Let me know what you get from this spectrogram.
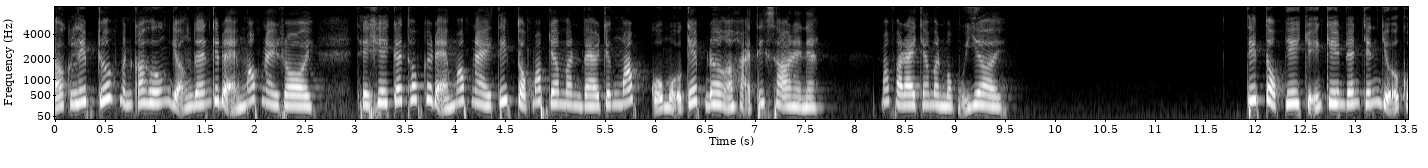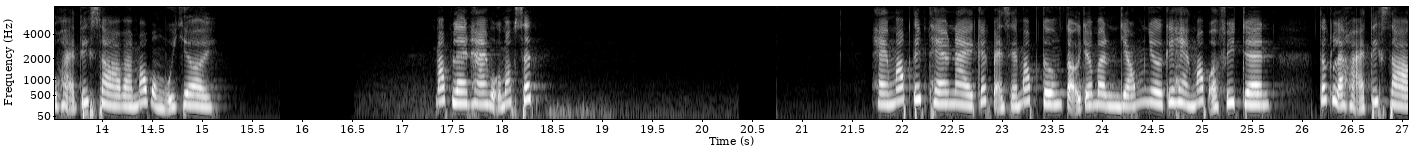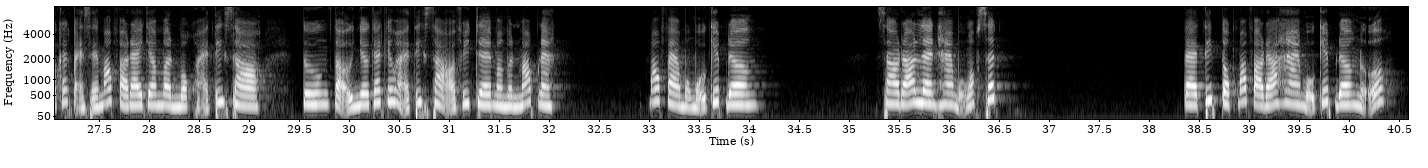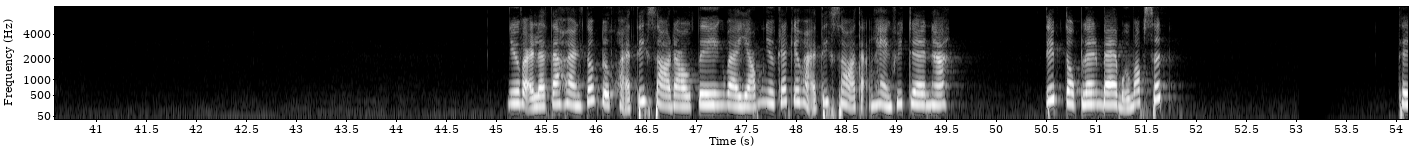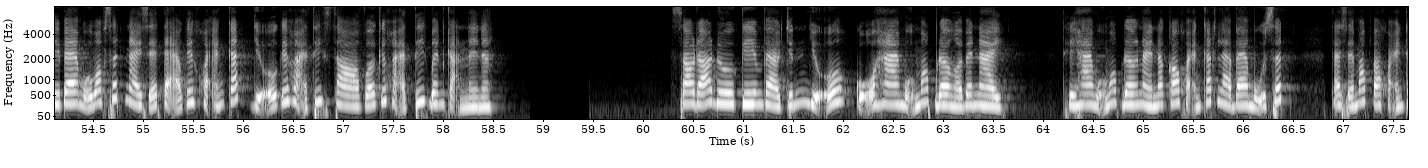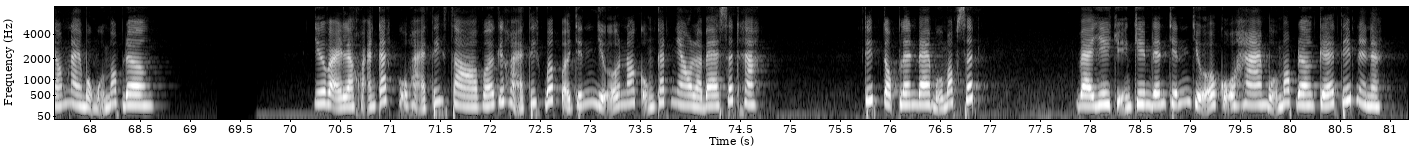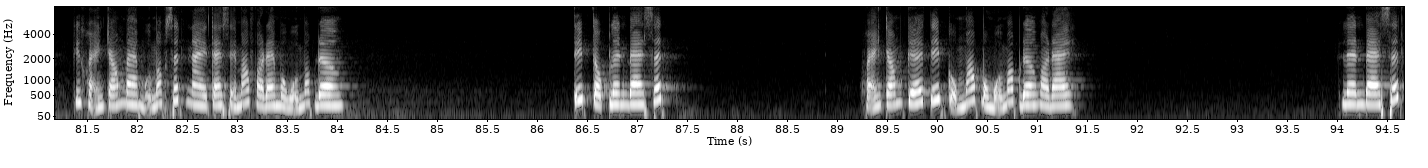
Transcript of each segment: ở clip trước mình có hướng dẫn đến cái đoạn móc này rồi. Thì khi kết thúc cái đoạn móc này, tiếp tục móc cho mình vào chân móc của mũi kép đơn ở họa tiết so này nè. Móc vào đây cho mình một mũi dời. Tiếp tục di chuyển kim đến chính giữa của họa tiết so và móc một mũi dời. Móc lên hai mũi móc xích. Hàng móc tiếp theo này các bạn sẽ móc tương tự cho mình giống như cái hàng móc ở phía trên. Tức là họa tiết sò các bạn sẽ móc vào đây cho mình một họa tiết sò tương tự như các cái họa tiết sò ở phía trên mà mình móc nè. Móc vào một mũi kép đơn. Sau đó lên hai mũi móc xích. Và tiếp tục móc vào đó hai mũi kép đơn nữa. Như vậy là ta hoàn tất được họa tiết sò đầu tiên và giống như các cái họa tiết sò thẳng hàng phía trên ha. Tiếp tục lên ba mũi móc xích. Thì ba mũi móc xích này sẽ tạo cái khoảng cách giữa cái họa tiết sò với cái họa tiết bên cạnh này nè sau đó đưa kim vào chính giữa của hai mũi móc đơn ở bên này. Thì hai mũi móc đơn này nó có khoảng cách là ba mũi xích. Ta sẽ móc vào khoảng trống này một mũi móc đơn. Như vậy là khoảng cách của họa tiết sò với cái họa tiết búp ở chính giữa nó cũng cách nhau là ba xích ha. Tiếp tục lên ba mũi móc xích. Và di chuyển kim đến chính giữa của hai mũi móc đơn kế tiếp này nè. Cái khoảng trống ba mũi móc xích này ta sẽ móc vào đây một mũi móc đơn. Tiếp tục lên 3 xích khoảng trống kế tiếp cũng móc một mũi móc đơn vào đây. Lên 3 xích.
